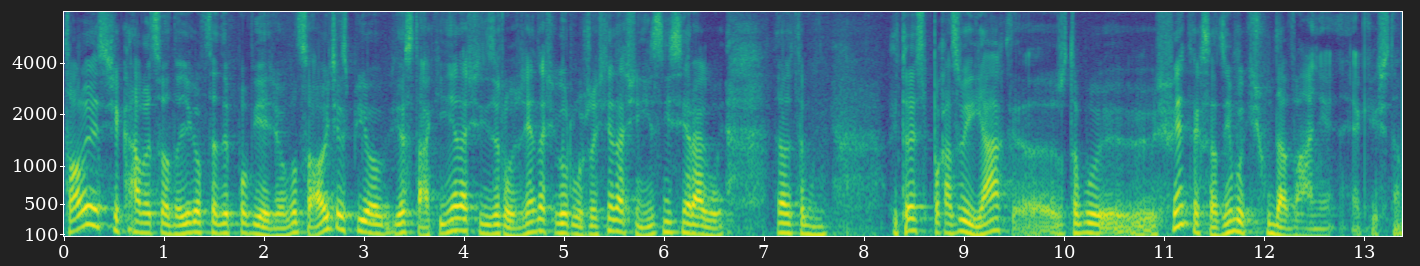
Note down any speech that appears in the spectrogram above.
To jest ciekawe, co do niego wtedy powiedział. Bo co, ojciec Pio jest taki, nie da się nic ruszyć, nie da się go ruszyć, nie da się nic, nic nie reaguje. I to jest, pokazuje jak, że to był święty ekstaz, nie było jakieś udawanie jakieś tam.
